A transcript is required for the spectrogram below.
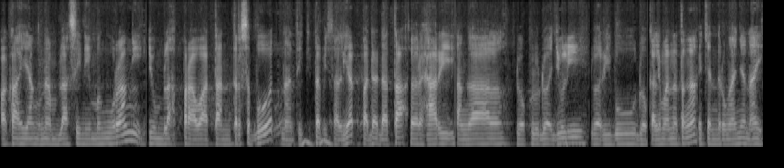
apakah yang 16 ini mengurangi jumlah perawatan tersebut? Nanti kita bisa lihat pada data sore hari tanggal 22 Juli 2020 Kalimantan Tengah kecenderungannya naik.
